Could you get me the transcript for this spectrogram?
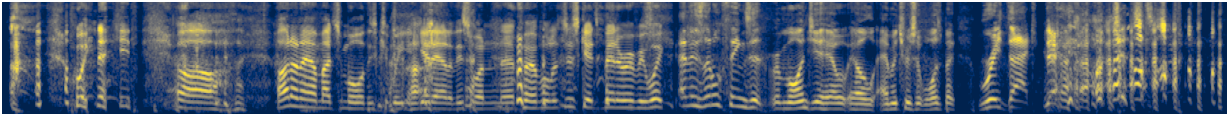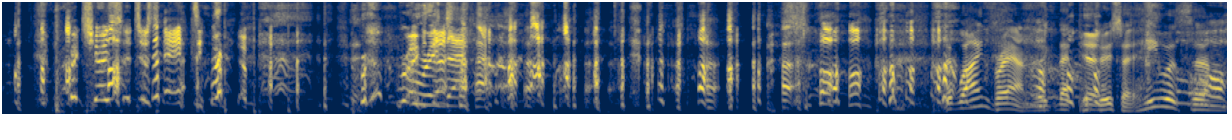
We need. Oh, I don't know how much more this we can get out of this one, uh, Purple. It just gets better every week. And there's little things that remind you how, how amateurish it was, but read that. Producer just hands him. Read, Read that. that. But Wayne Brown, that producer, he was um,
